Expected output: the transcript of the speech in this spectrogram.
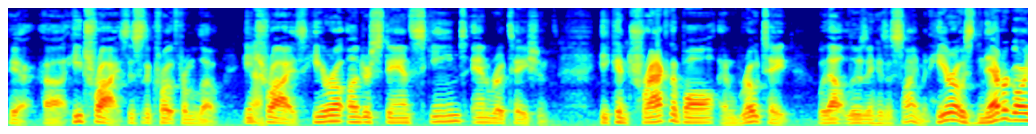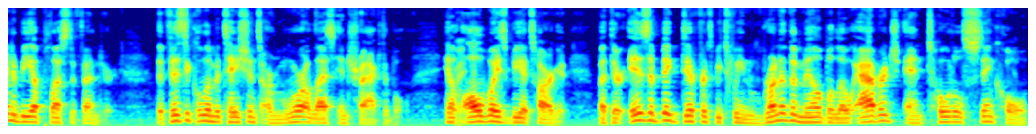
Yeah, uh, he tries. This is a quote from Lowe. He Yeah. tries. Herro understands schemes and rotations. He can track the ball and rotate without losing his assignment. Herro is never going to be a plus defender. The physical limitations are more or less intractable. He'll Right. always be a target. But there is a big difference between run of the mill below average and total sinkhole.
